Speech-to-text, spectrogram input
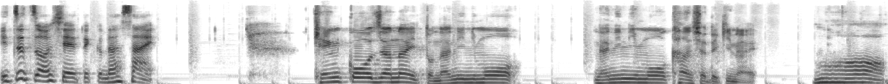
5つ教えてください。健康じゃないと何にも、何にも感謝できない。おー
